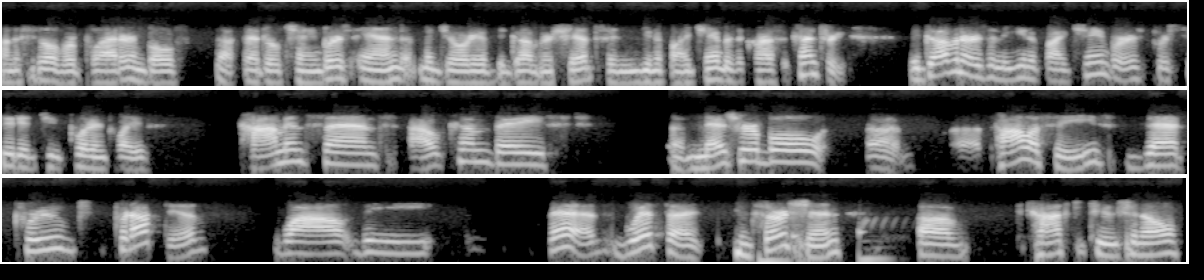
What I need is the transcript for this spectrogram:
on a silver platter in both uh, federal chambers and majority of the governorships and unified chambers across the country. The governors in the unified chambers proceeded to put in place common sense, outcome based, uh, measurable uh, uh, policies that proved productive, while the feds, with the insertion of constitutional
